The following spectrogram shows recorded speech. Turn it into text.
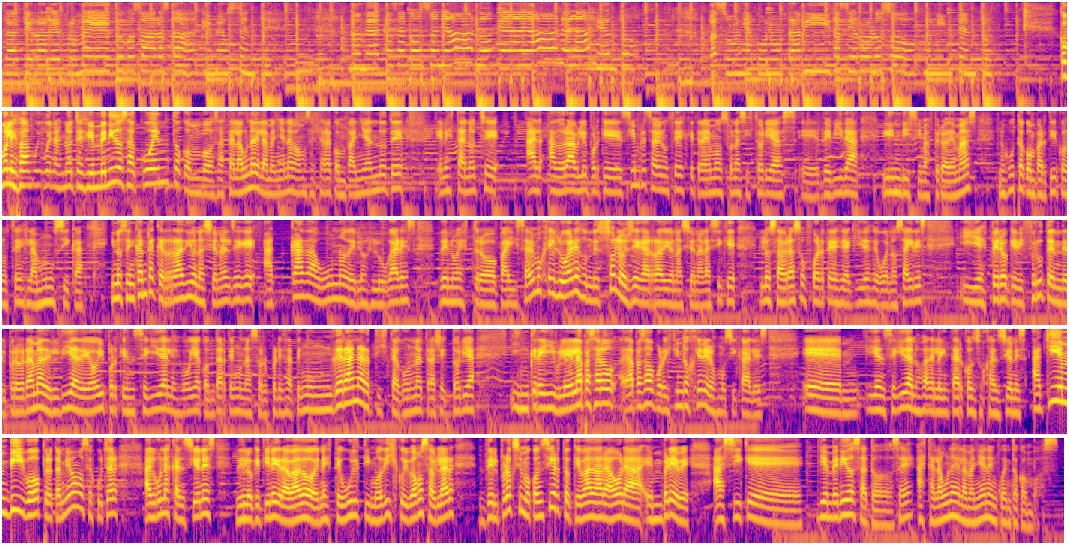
Esta tierra le prometo gozar hasta que me ausente. No me alcanza con soñar lo que hay en el aliento. Va a soñar con otra vida, cierro los ojos, un intento. ¿Cómo les va? Muy buenas noches. Bienvenidos a Cuento con Vos. Hasta la una de la mañana vamos a estar acompañándote en esta noche adorable porque siempre saben ustedes que traemos unas historias eh, de vida lindísimas, pero además nos gusta compartir con ustedes la música y nos encanta que Radio Nacional llegue a cada uno de los lugares de nuestro país. Sabemos que hay lugares donde solo llega Radio Nacional, así que los abrazo fuerte desde aquí, desde Buenos Aires y espero que disfruten del programa del día de hoy porque enseguida les voy a contar, tengo una sorpresa, tengo un gran artista con una trayectoria increíble. Él ha pasado, ha pasado por distintos géneros musicales eh, y enseguida nos va a deleitar con sus canciones aquí en vivo, pero también vamos a escuchar algunas canciones de lo que tiene grabado en este último disco y vamos a hablar del próximo concierto que va a dar ahora en breve. Así que bienvenidos a todos, ¿eh? hasta la una de la mañana en Cuento con Vos.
